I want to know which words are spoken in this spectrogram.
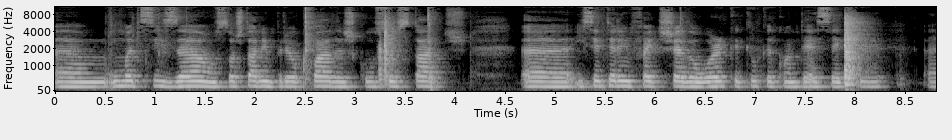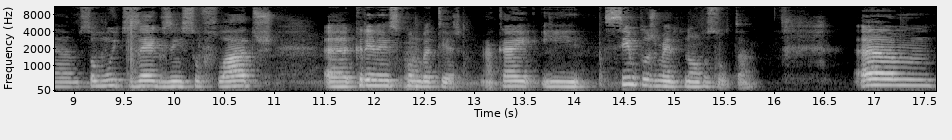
um, uma decisão, só estarem preocupadas com o seu status uh, e sem terem feito shadow work, aquilo que acontece é que um, são muitos egos insuflados uh, querendo se combater, ok? E simplesmente não resulta. Um,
